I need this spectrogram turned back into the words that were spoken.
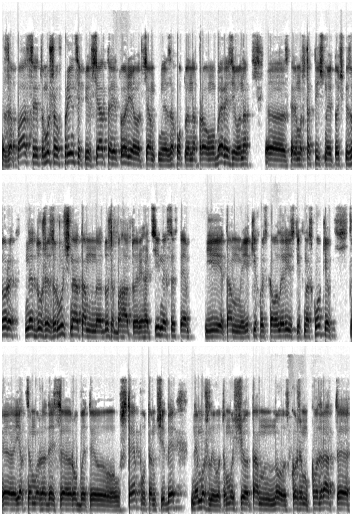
запаси, тому що в принципі вся територія, оця захоплена на правому березі, вона, е, скажімо, з тактичної точки зору не дуже зручна. Там дуже багато іригаційних систем. І там якихось кавалерійських наскоків, е, як це можна десь е, робити у степу там чи де, неможливо, тому що там, ну скажімо, квадрат е,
